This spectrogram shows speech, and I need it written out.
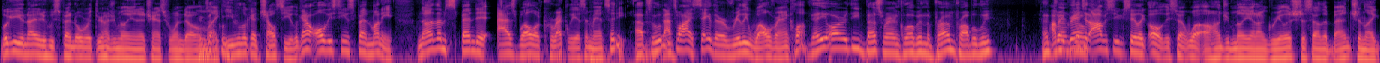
look at United who spend over three hundred million in a transfer window, and Exactly. like even look at Chelsea. Look at how all these teams spend money. None of them spend it as well or correctly as a Man City. Absolutely. That's why I say they're a really well ran club. They are the best ran club in the Prem, probably. In I mean, granted, of- obviously you could say like, oh, they spent what hundred million on Grealish to sit on the bench, and like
